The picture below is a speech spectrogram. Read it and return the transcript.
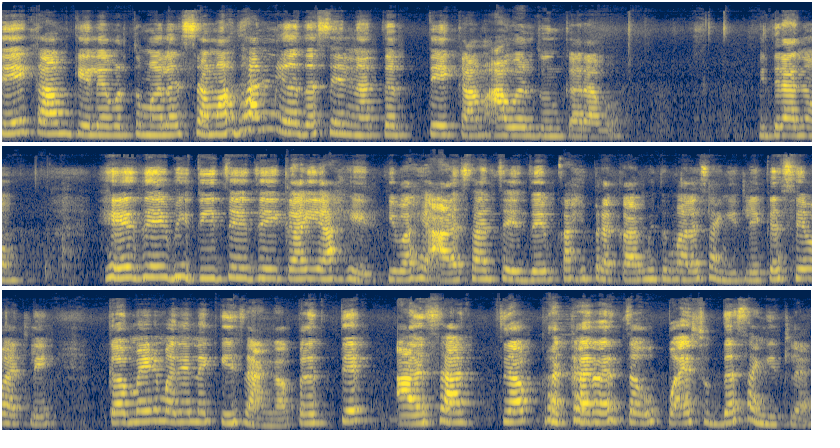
ते काम केल्यावर तुम्हाला समाधान मिळत असेल ना तर ते काम आवर्जून करावं. मित्रांनो हे जे भीतीचे जे काही आहेत किंवा हे आळसाचे जे काही प्रकार मी तुम्हाला सांगितले कसे वाटले कमेंटमध्ये नक्की सांगा. प्रत्येक आळसाच्या प्रकाराचा उपाय सुद्धा सांगितलाय.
